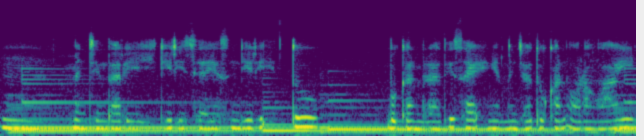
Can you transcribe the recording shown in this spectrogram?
Hmm, mencintai diri saya sendiri itu bukan berarti saya ingin menjatuhkan orang lain.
